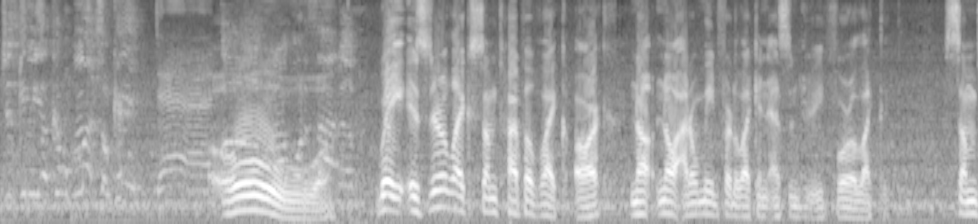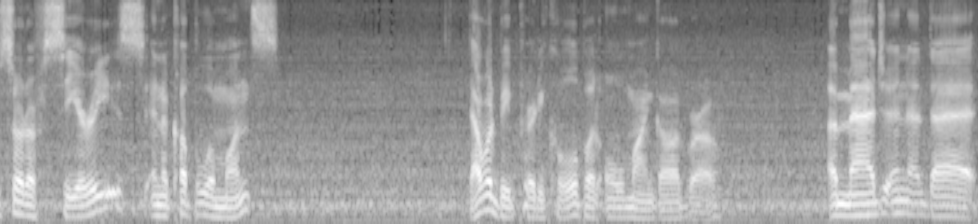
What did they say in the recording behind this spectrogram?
Just give me a couple months, okay? Dad. Oh. Wait, is there like some type of like arc? No, no, I don't mean for like an SMG for like some sort of series in a couple of months. That would be pretty cool, but oh my god, bro. Imagine that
